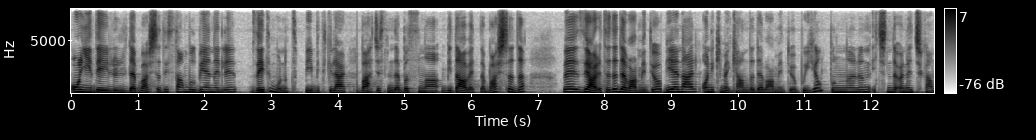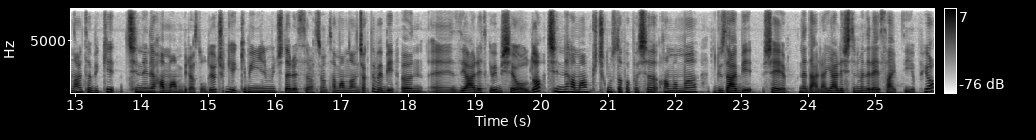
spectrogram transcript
17 Eylül'de başladı İstanbul Bienali. Zeytinburnu Tıbbi Bitkiler Bahçesi'nde basına bir davetle başladı ve ziyarete de devam ediyor. Bienal 12 mekanda devam ediyor bu yıl. Bunların içinde öne çıkanlar tabii ki Çinili Hamam biraz oluyor. Çünkü 2023'te restorasyon tamamlanacaktı ve bir ön e, ziyaret gibi bir şey oldu. Çinli Hamam Küçük Mustafa Paşa Hamamı güzel bir şey ne derler yerleştirmelere ev sahipliği yapıyor.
